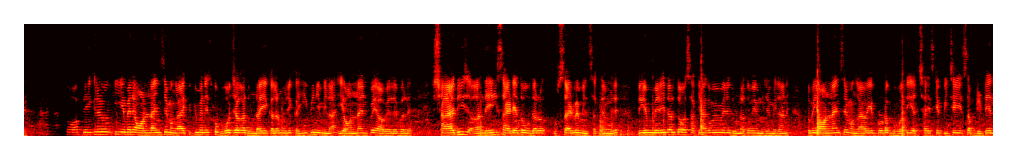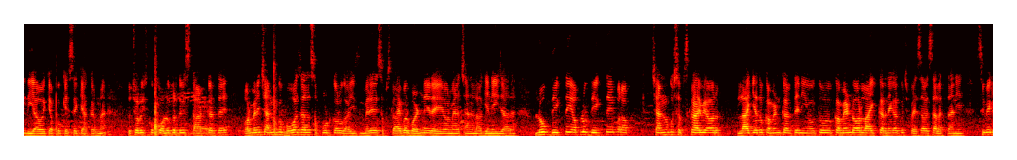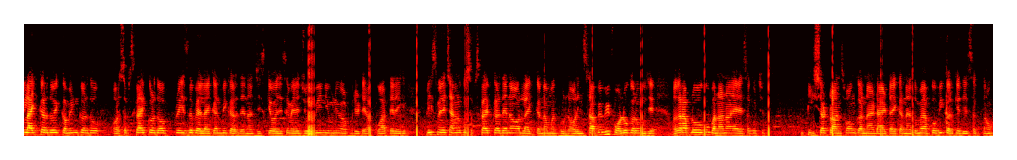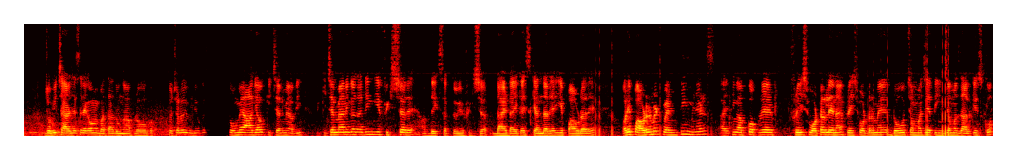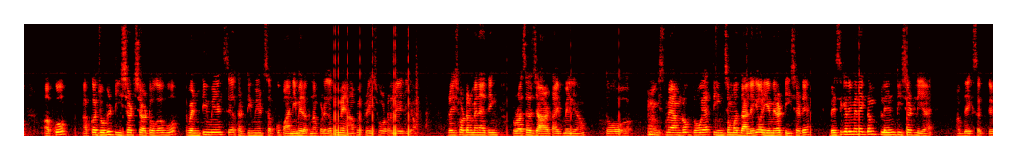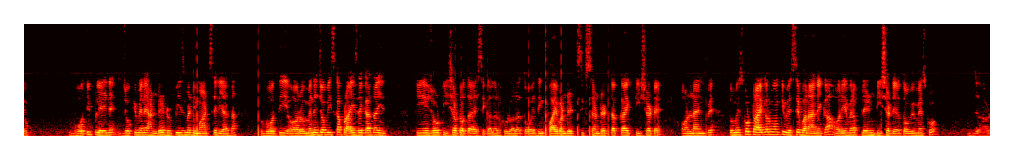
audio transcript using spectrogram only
तो आप देख रहे हो कि ये मैंने ऑनलाइन से मंगाया, क्योंकि मैंने इसको बहुत जगह ढूंढा। ये कलर मुझे कहीं भी नहीं मिला। ये ऑनलाइन पे अवेलेबल है। शायद ही अंधेरी साइड है तो उधर उस साइड में मिल सकता है मुझे। तो ये मेरे इधर तो साकिनाका में मैंने ढूंढा तो ये मुझे मिला नहीं। तो मैं ये ऑनलाइन से मंगाया हुआ, ये प्रोडक्ट बहुत ही अच्छा है। इसके पीछे ये सब डिटेल दिया हुआ है कि आपको कैसे क्या करना है। तो चलो इसको फॉलो करते हुए स्टार्ट करते हैं। और मेरे चैनल को बहुत ज़्यादा सपोर्ट करो गाइस मेरे सब्सक्राइबर बढ़ नहीं रहे और मेरा चैनल आगे नहीं जा रहा है। लोग देखते हैं, आप लोग देखते हैं, पर आप चैनल को सब्सक्राइब और लाइक या तो कमेंट करते नहीं हो तो कमेंट और लाइक करने का कुछ पैसा वैसा लगता नहीं है। सिर्फ़ एक लाइक कर दो, एक कमेंट कर दो और सब्सक्राइब कर दो, और प्रेस द बेल आइकन भी कर देना, जिसके वजह से मेरे जो भी न्यू न्यू अपडेट है आपको आते रहेंगे। प्लीज़ मेरे चैनल को सब्सक्राइब कर देना और लाइक करना मत भूलना। और इंस्टा पे भी फॉलो करो मुझे। अगर आप लोगों को बनाना है, ऐसा कुछ टी शर्ट ट्रांसफॉर्म करना है डायटाई करना है तो मैं आपको भी करके दे सकता हूँ। जो भी चार्जेस रहेगा मैं बता दूँगा आप लोगों को। तो चलो ये वीडियो को तो मैं आ गया हूँ किचन में अभी। किचन में आने के बाद आई थिंक ये फिक्सचर है। आप देख सकते हो ये फिक्सचर डायटाई का इसके अंदर है, ये पाउडर है। और ये पाउडर में 20 मिनट्स आई थिंक आपको अपने फ्रेश वाटर लेना है। फ्रेश वाटर में दो चम्मच या तीन चम्मच डाल के इसको आपको, आपका जो भी टी शर्ट शर्ट होगा, वो 20 मिनट्स या 30 मिनट्स आपको पानी में रखना पड़ेगा। तो मैं यहाँ पे फ्रेश वाटर ले लिया फ्रेश वाटर मैंने आई थिंक थोड़ा सा जार टाइप में लिया हूँ। तो इसमें हम लोग दो या तीन चम्मच डालेंगे और ये मेरा टी शर्ट है। बेसिकली मैंने एकदम प्लेन टी शर्ट लिया है। आप देख सकते हो। बहुत ही प्लेन है, जो कि मैंने हंड्रेड रुपीज़ में डिमार्ट से लिया था। तो बहुत ही, और मैंने जब इसका प्राइस देखा था, कि ये जो टी शर्ट होता है, ऐसे कलरफुल वाला तो I think five hundred six hundred तक का एक टी शर्ट है ऑनलाइन पे। तो मैं इसको ट्राई करूँगा कि वैसे बनाने का, और ये मेरा प्लेन टी शर्ट है। तो अभी मैं इसको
